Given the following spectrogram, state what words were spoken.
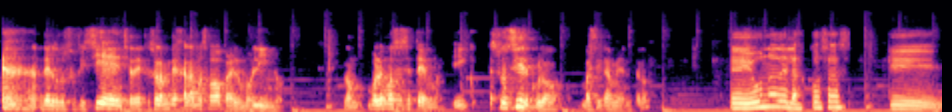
de la autosuficiencia, de que solamente jalamos agua para el molino. ¿no? Volvemos a ese tema. Y es un círculo, básicamente. ¿no? Eh, una de las cosas que,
